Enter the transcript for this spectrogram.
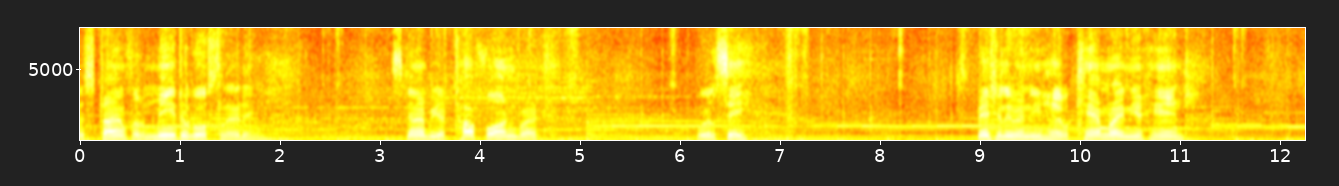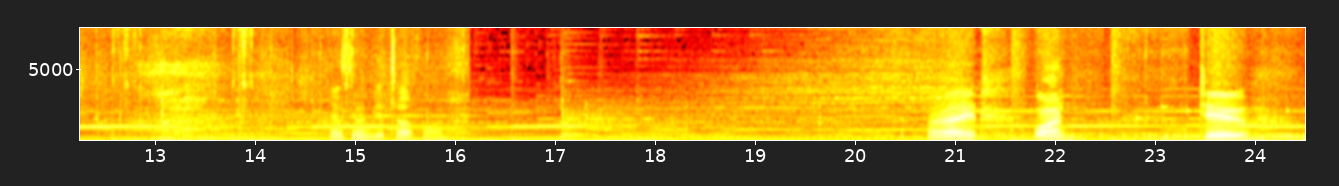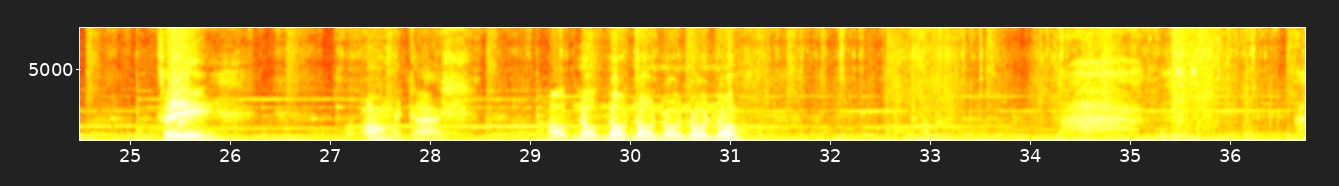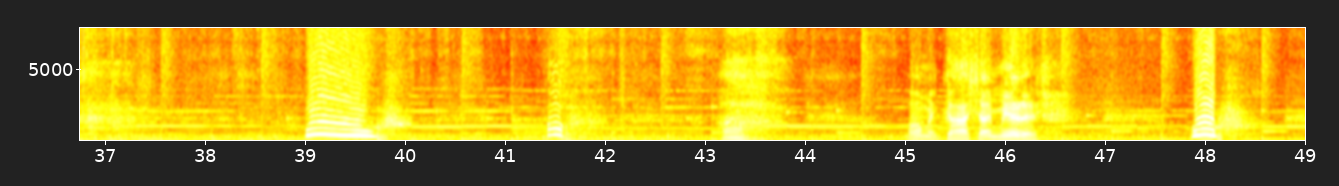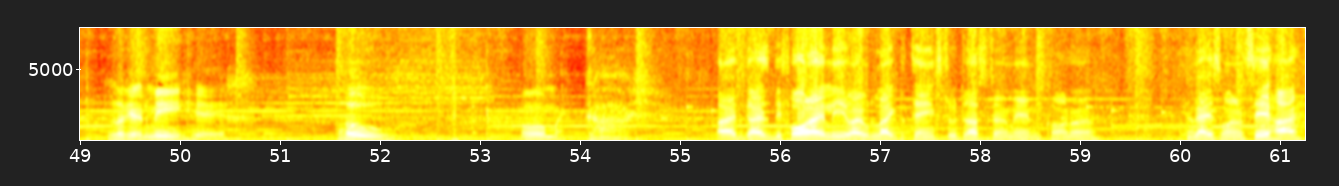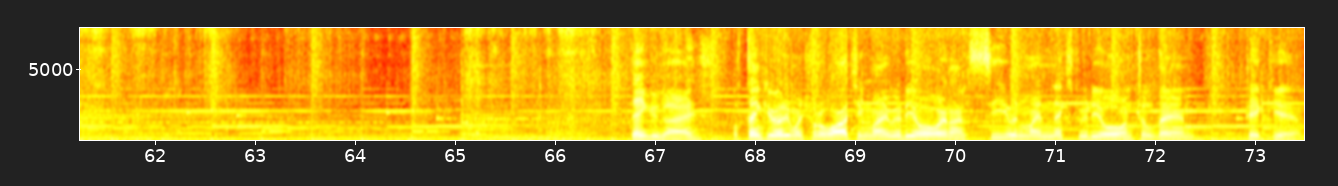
It's time for me to go sledding. It's gonna be a tough one, but we'll see. Especially when you have a camera in your hand. That's gonna be a tough one. All right, one, two, three. Oh my gosh. Oh no, no, no, no, no, no. Woo! Oh. Ah. oh my gosh, I made it. Woo! Look at me here. Oh. Oh my gosh. Alright guys, before I leave I would like to thanks to Dustin and Connor. You guys want to say hi? Thank you guys. Well thank you very much for watching my video and I'll see you in my next video. Until then, take care.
